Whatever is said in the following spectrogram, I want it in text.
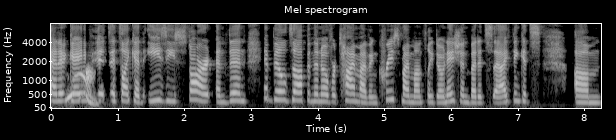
And it Yeah. gave it, it's like an easy start and then it builds up and then over time i've increased my monthly donation but it's i think it's um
